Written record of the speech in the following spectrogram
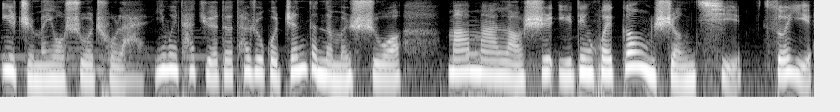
一直没有说出来，因为他觉得他如果真的那么说，妈妈、老师一定会更生气。所以，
